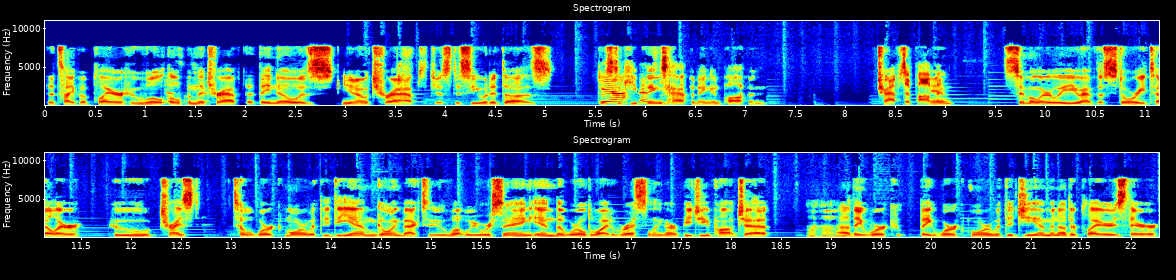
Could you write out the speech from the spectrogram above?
the type of player who will That's open the trap that they know is, you know, trapped just to see what it does, just Yeah, to keep things it. happening and popping. Traps at popping. And similarly, you have the storyteller who tries to work more with the DM, going back to what we were saying in the Worldwide Wrestling RPG pod chat. Mhm. Uh, they work they work more with the GM and other players. They're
